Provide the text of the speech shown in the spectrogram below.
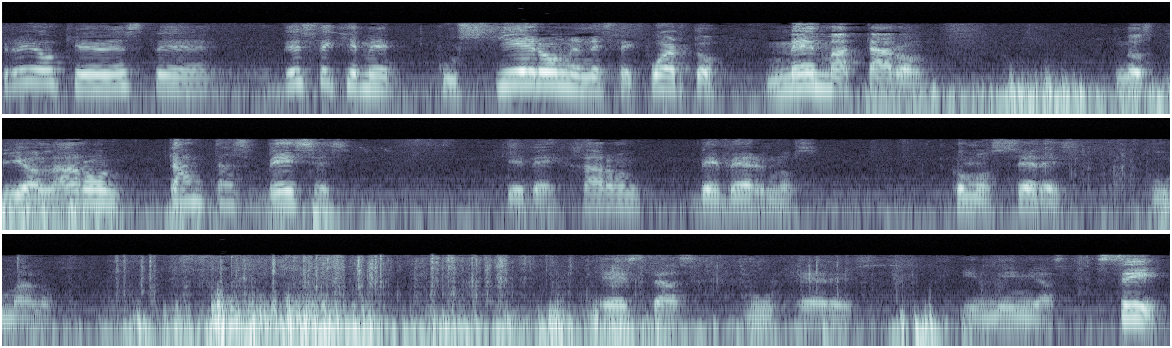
creo que desde, desde que me pusieron en este cuarto me mataron. Nos violaron tantas veces que dejaron de vernos como seres humanos. Estas mujeres y niñas, sí,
